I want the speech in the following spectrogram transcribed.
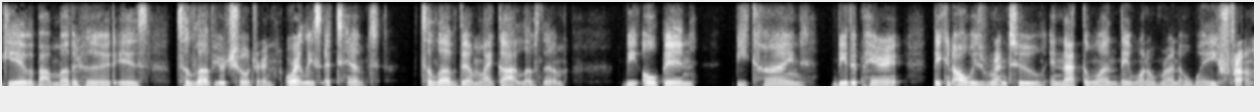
give about motherhood is to love your children, or at least attempt to love them like God loves them. Be open, be kind, be the parent they can always run to and not the one they want to run away from.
